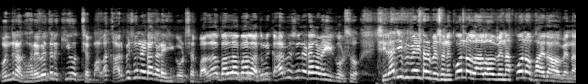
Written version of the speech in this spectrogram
বন্ধুরা, ঘরের ভেতরে কি হচ্ছে? বালা, কার পেছনে ডাকাডাকি করছে? বালা বালা বালা, তুমি কার পেছনে ডাকাডাকি করছ? সিরাজি ফিমেলটার পেছনে কোনো লাভ হবে না, কোনো ফায়দা হবে না।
